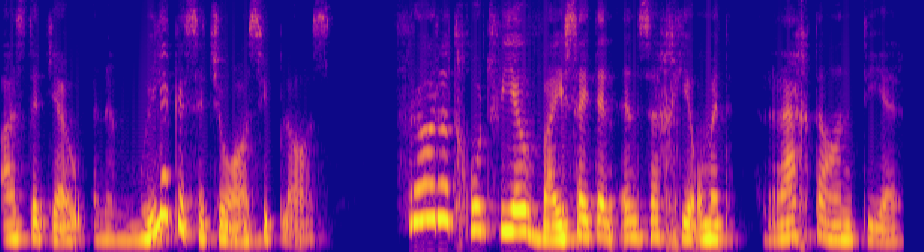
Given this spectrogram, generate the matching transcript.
As dit jou in 'n moeilike situasie plaas, vra dat God vir jou wysheid en insig gee om dit reg te hanteer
